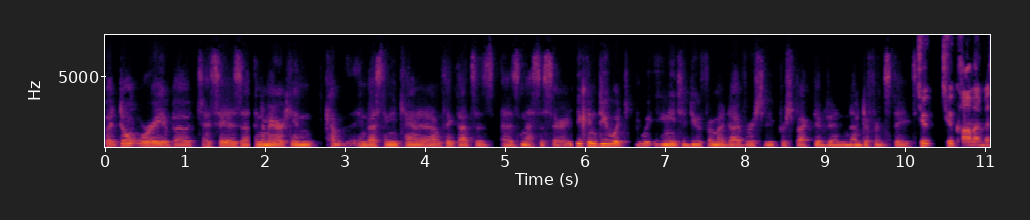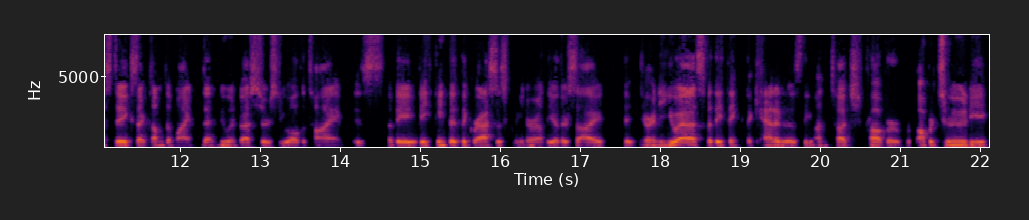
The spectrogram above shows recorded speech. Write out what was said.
but don't worry about I say as an American com- investing in Canada. I don't think that's as as necessary. You can do what what you need to do from a diversity perspective in uh, different states. Two two common mistakes that come to mind that new investors do all the time is they they think that the grass is greener on the other side they're in the US, but they think the Canada is the untouched proverb opportunity.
